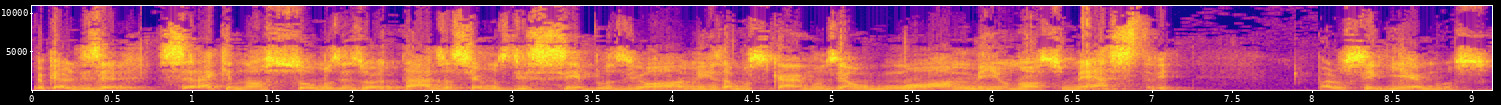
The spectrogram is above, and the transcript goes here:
Eu quero dizer, será que nós somos exortados a sermos discípulos de homens, a buscarmos em algum homem o nosso mestre, para o seguirmos?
